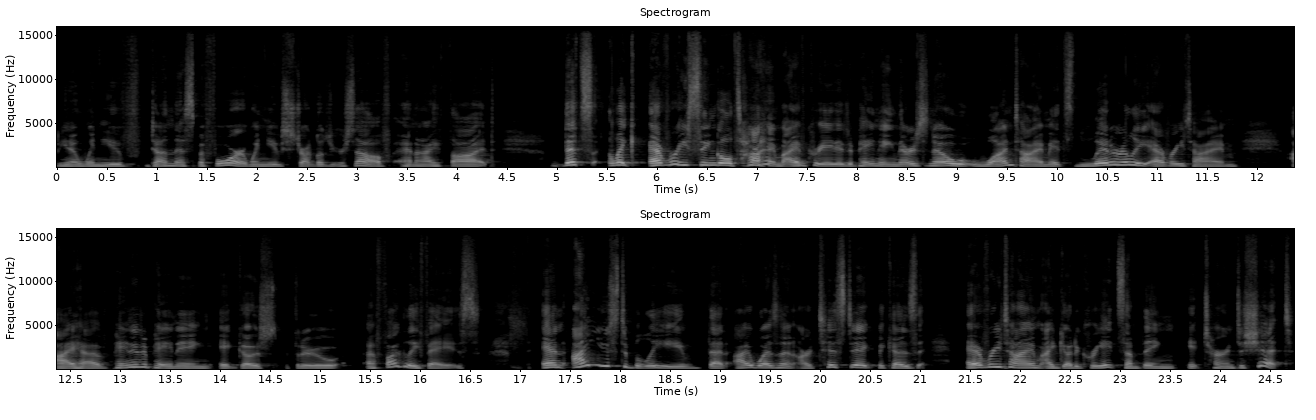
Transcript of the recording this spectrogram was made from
you know when you've done this before when you've struggled yourself. And i thought that's like every single time i've created a painting there's no one time it's literally every time i have painted a painting it goes through a fugly phase and I used to believe that I wasn't artistic because every time I go to create something, it turned to shit.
